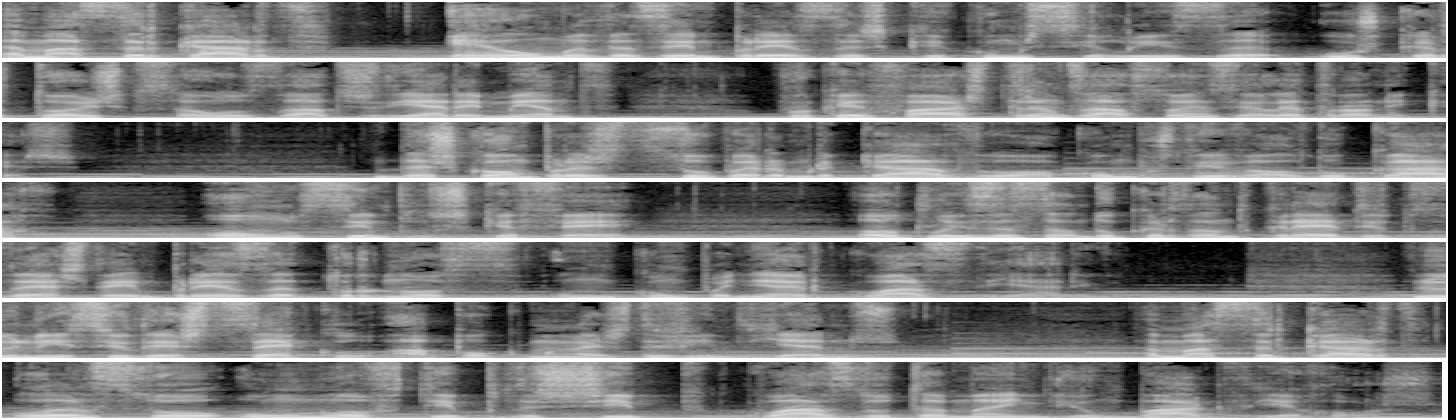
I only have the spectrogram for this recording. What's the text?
A Mastercard é uma das empresas que comercializa os cartões que são usados diariamente por quem faz transações eletrónicas. Das compras de supermercado ao combustível do carro ou um simples café, a utilização do cartão de crédito desta empresa tornou-se um companheiro quase diário. No início deste século, há pouco mais de 20 anos, a Mastercard lançou um novo tipo de chip quase do tamanho de um bago de arroz.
